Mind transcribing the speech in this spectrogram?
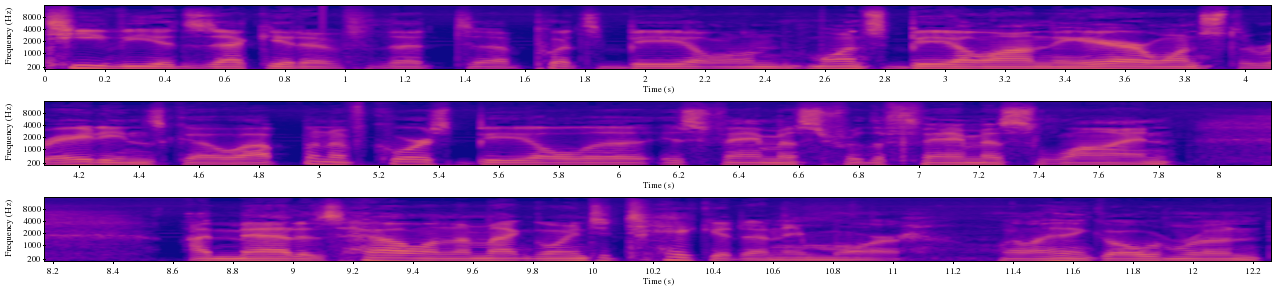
TV executive that uh, puts Beale and wants Beale on the air once the ratings go up. And of course, Beale uh, is famous for the famous line, I'm mad as hell and I'm not going to take it anymore. Well, I think Olbermann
